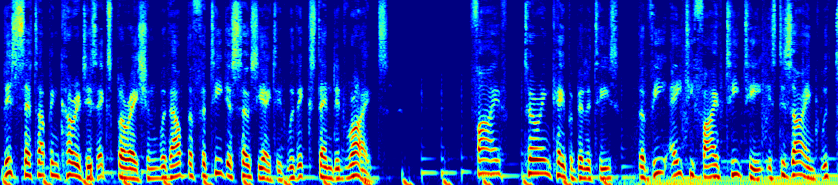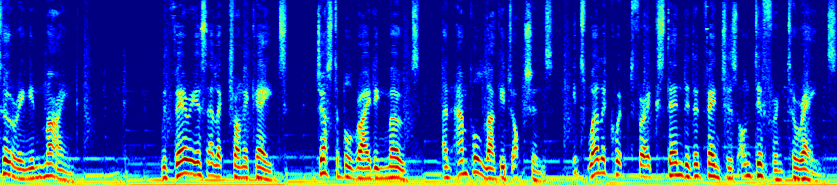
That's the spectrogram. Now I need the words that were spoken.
This setup encourages exploration without the fatigue associated with extended rides. 5. Touring capabilities. The V85 TT is designed with touring in mind. With various electronic aids, adjustable riding modes, and ample luggage options, it's well equipped for extended adventures on different terrains.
